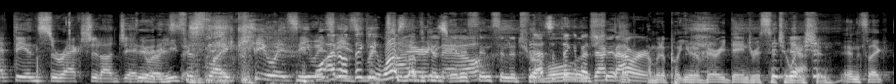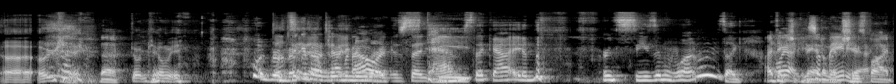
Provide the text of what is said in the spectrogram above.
at the insurrection on January. Dude, he's 6th. just like- he was. He was. Well, I don't think he was, though, because now. innocence into trouble. That's the thing about Jack shit. Like, Bauer. I'm going to put you in a very dangerous situation, and it's like, uh, okay, don't kill me. The thing about Jack Bauer is that stabs he- the guy in the first season one. Where he's like, I think yeah, she can he's a handle it. She's fine.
